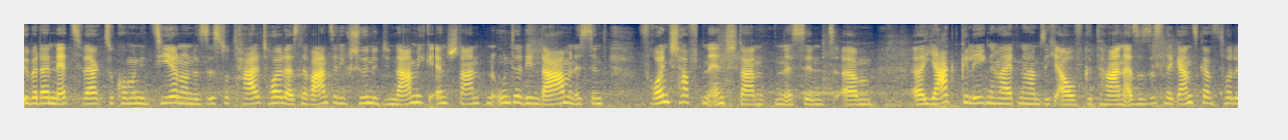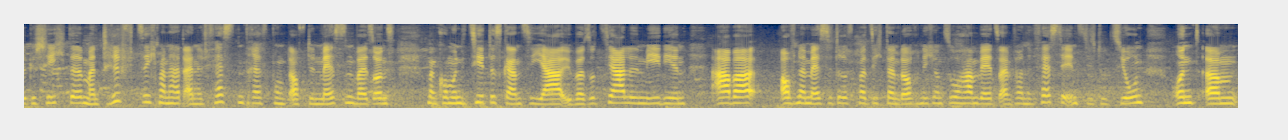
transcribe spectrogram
über dein Netzwerk zu kommunizieren und es ist total toll. Da ist eine wahnsinnig schöne Dynamik entstanden unter den Damen. Es sind Freundschaften entstanden, es sind ähm, äh, Jagdgelegenheiten haben sich aufgetan. Also es ist eine ganz, ganz tolle Geschichte. Man trifft sich, man hat einen festen Treffpunkt auf den Messen, weil sonst man kommuniziert das ganze Jahr über soziale Medien, aber auf einer Messe trifft man sich dann doch nicht. Und so haben wir jetzt einfach eine feste Institution und ähm,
